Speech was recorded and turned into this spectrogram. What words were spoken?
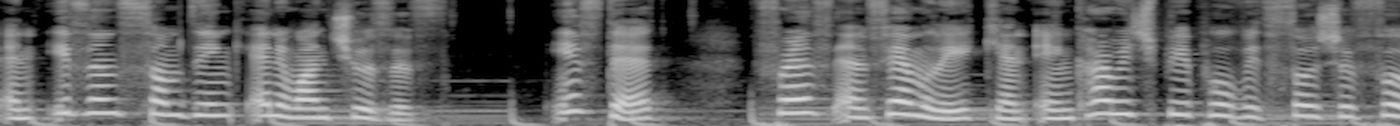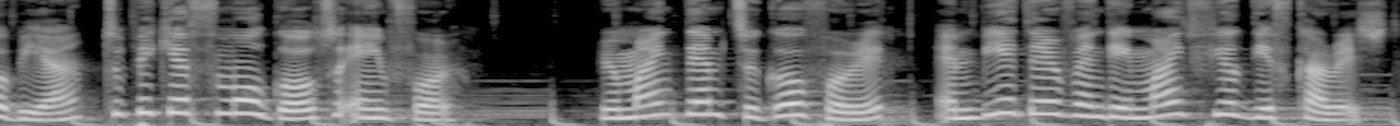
and isn't something anyone chooses. Instead, friends and family can encourage people with social phobia to pick a small goal to aim for. Remind them to go for it and be there when they might feel discouraged.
